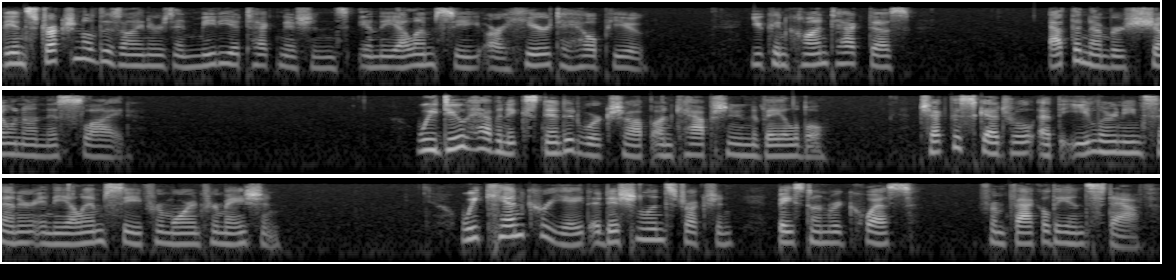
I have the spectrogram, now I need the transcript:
The instructional designers and media technicians in the LMC are here to help you. You can contact us at the numbers shown on this slide. We do have an extended workshop on captioning available. Check the schedule at the e-learning center in the LMC for more information. We can create additional instruction based on requests from faculty and staff.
